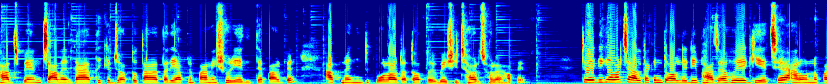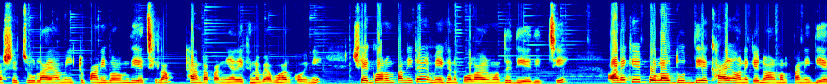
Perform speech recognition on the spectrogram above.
ভাজবেন, চালের গা থেকে যত তাড়াতাড়ি আপনি পানি সরিয়ে দিতে পারবেন, আপনার কিন্তু পোলাওটা ততই বেশি ঝরঝরে হবে। তো এদিকে আমার চালটা কিন্তু অলরেডি ভাজা হয়ে গিয়েছে, আর অন্য পাশে চুলায় আমি একটু পানি গরম দিয়েছিলাম। ঠান্ডা পানি আর এখানে ব্যবহার করিনি। সে গরম পানিটা আমি এখানে পোলাওয়ের মধ্যে দিয়ে দিচ্ছি। অনেকেই পোলাও দুধ দিয়ে খায়, অনেকে নর্মাল পানি দিয়ে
